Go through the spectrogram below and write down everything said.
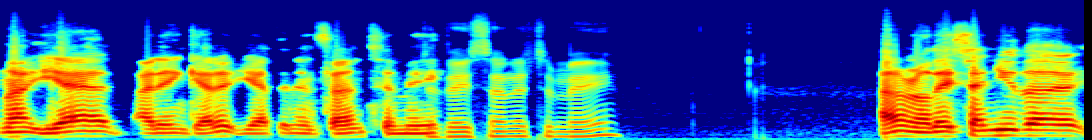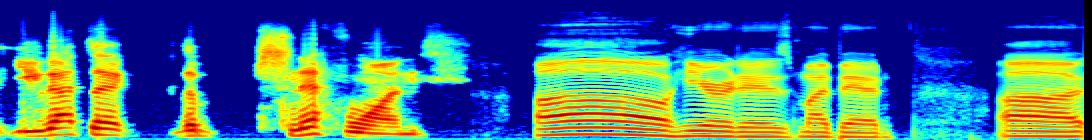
Not yet. I didn't get it yet. They didn't send it to me. Did they send it to me? I don't know. They sent you the. You got the the sniff one. Oh, here it is. My bad. Uh,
